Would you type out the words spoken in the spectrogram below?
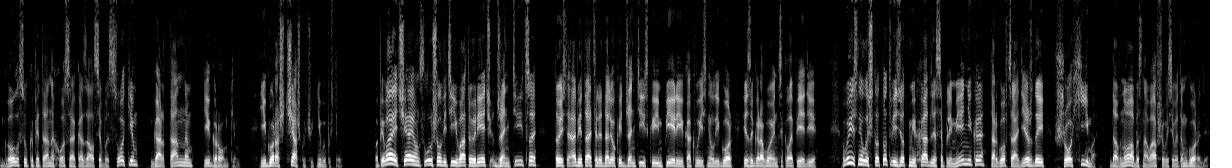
Голос у капитана Хоса оказался высоким, гортанным и громким. Егор аж чашку чуть не выпустил. Попивая чай, он слушал витиеватую речь джантийца, то есть обитателя далекой джантийской империи, как выяснил Егор из игровой энциклопедии. Выяснилось, что тот везет меха для соплеменника, торговца одеждой Шохима, давно обосновавшегося в этом городе.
